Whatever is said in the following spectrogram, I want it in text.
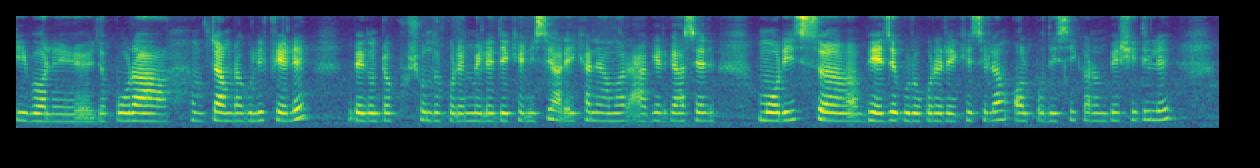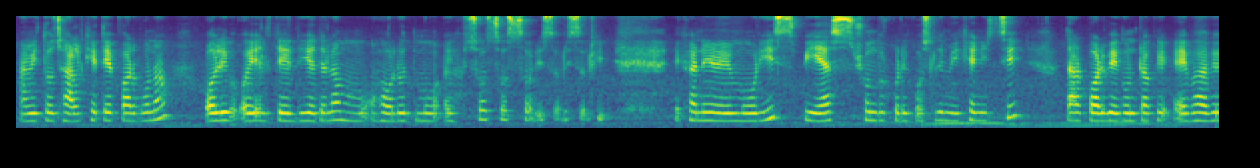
কি বলে যে পোড়া চামড়াগুলি ফেলে বেগুনটা সুন্দর করে মেলে দেখে নিছি। আর এখানে আমার আগের গাছের মরিচ ভেজে গুঁড়ো করে রেখেছিলাম। অল্প দিছি, কারণ বেশি দিলে আমি তো ঝাল খেতে পারব না। অলিভ অয়েল তেল দিয়ে দিলাম হলুদ সরি সরি সরি। এখানে মরিচ, পেঁয়াজ সুন্দর করে কষলে মেখে নিচ্ছি। তারপর বেগুনটাকে এভাবে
